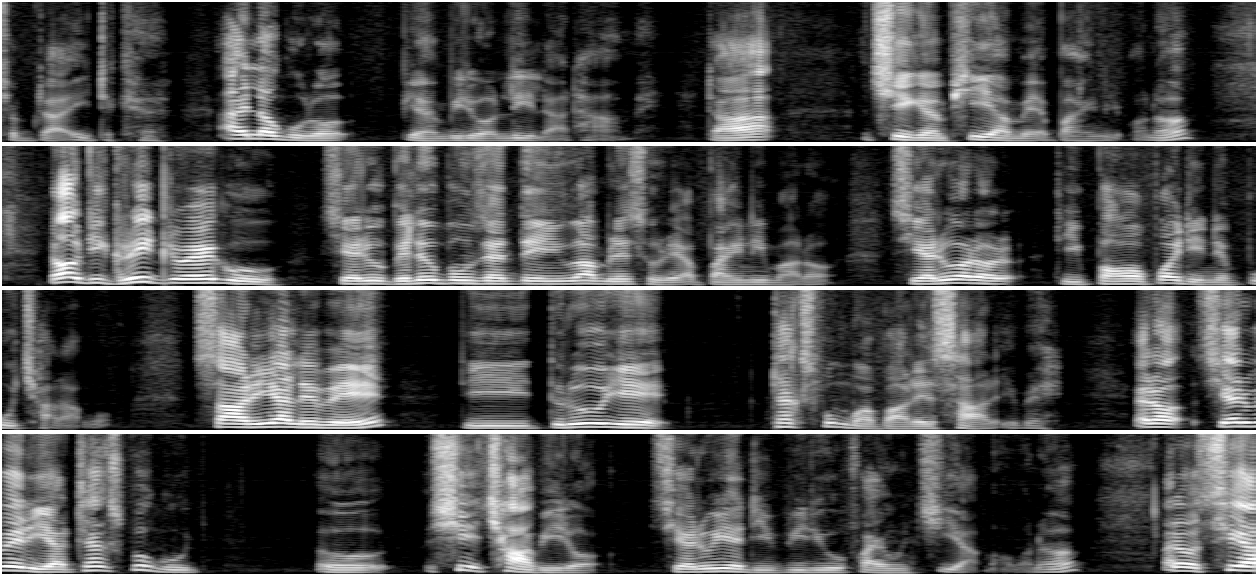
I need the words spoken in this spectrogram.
chapter 8တစ်ခန်းအဲ့လောက်ကိုတော့ပြန်ပြီးတော့လေ့လာထားရမယ်ဒါကအခြေခံဖြည့်ရမယ့်အပိုင်းလေးပေါ့နော်နောက်ဒီ grade 12ကိုဆရာတို့ဘယ်လိုပုံစံသင်ယူရမလဲဆိုတဲ့အပိုင်းလေးမှာတော့ဆရာတို့ကတော့ဒီ PowerPoint တွေနဲ့ပို့ချတာပေါ့စာတွေကလည်းပဲဒီသူတို့ရဲ့ textbook မှာပါတဲ့စာတွေပဲအဲ့တော့ဆရာတို့တွေက textbook ကိုဟိုရှေ့ချပြီးတော့ဆရာတို့ရဲ့ဒီ video file ကိုကြည့်ရမှာပေါ့နော်အဲ့တော့ဆရာ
